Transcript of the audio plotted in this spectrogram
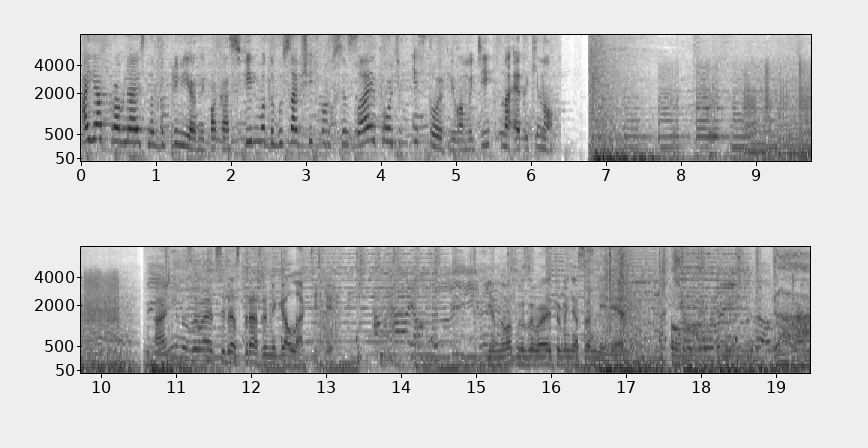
А я отправляюсь на допремьерный показ фильма, дабы сообщить вам все за и против, и стоит ли вам идти на это кино. Они называют себя Стражами Галактики. Енот вызывает у меня сомнения. О, да.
